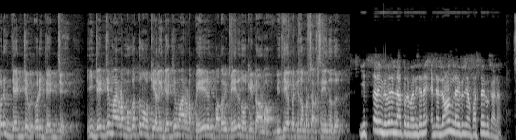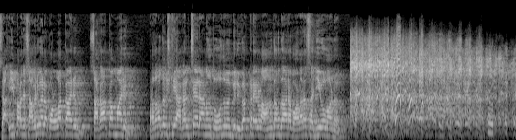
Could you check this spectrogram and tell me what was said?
ഒരു ജഡ്ജ് ഒരു ജഡ്ജ് ഈ ജഡ്ജിമാരുടെ മുഖത്ത് നോക്കി അല്ലെങ്കിൽ ജഡ്ജിമാരുടെ പേരും പദവി പേര് നോക്കിയിട്ടാണോ വിധിയെ പറ്റി നമ്മൾ ചർച്ച ചെയ്യുന്നത്? ഇത്രയും വിവരമില്ലാത്ത ഒരു മനുഷ്യനെ എന്റെ ലോങ് ലൈഫിൽ ഞാൻ ഫസ്റ്റ് ടൈം കാണാം. ഈ പറഞ്ഞ ശബരിമല കൊള്ളക്കാരും സഖാക്കന്മാരും പ്രഥമ ദൃഷ്ടി അകൽച്ചയിലാണെന്ന് തോന്നുമെങ്കിൽ ഇവർക്കിടയിലുള്ള അന്തർധാര വളരെ സജീവമാണ്.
